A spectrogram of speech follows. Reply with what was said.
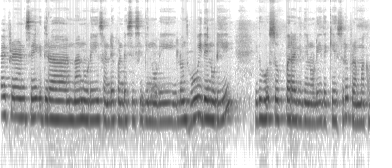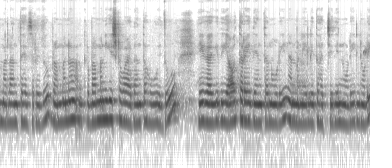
ಹಾಯ್ ಫ್ರೆಂಡ್ಸ್ ಹೇಗಿದ್ದೀರಾ? ನಾನು ನೋಡಿ ಸಂಡೇ ಪಂಡೆ ಸಿಸಿದ್ದೀನಿ ನೋಡಿ ಇಲ್ಲೊಂದು ಹೂ ಇದೆ ನೋಡಿ. ಇದು ಹೂ ಸೂಪರ್ ಆಗಿದೆ ನೋಡಿ. ಇದಕ್ಕೆ ಹೆಸರು ಬ್ರಹ್ಮಕಮಲ ಅಂತ ಹೆಸರು ಇದು. ಬ್ರಹ್ಮನ, ಬ್ರಹ್ಮನಿಗೆ ಇಷ್ಟವಾದಂಥ ಹೂ ಇದು. ಹೀಗಾಗಿ ಇದು ಯಾವ ಥರ ಇದೆ ಅಂತ ನೋಡಿ ನನ್ನ ಮನೆಯಲ್ಲಿ ಇದು ಹಚ್ಚಿದ್ದೀನಿ ನೋಡಿ. ಇಲ್ಲಿ ನೋಡಿ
